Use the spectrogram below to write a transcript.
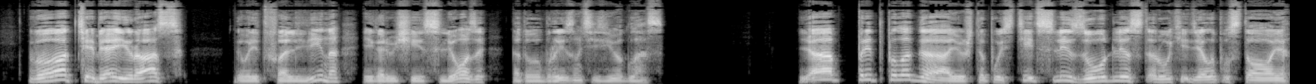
— Вот тебе и раз, — говорит Фальвина, и горючие слезы готовы брызнуть из ее глаз. Я предполагаю, что пустить слезу для старухи — дело пустое.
